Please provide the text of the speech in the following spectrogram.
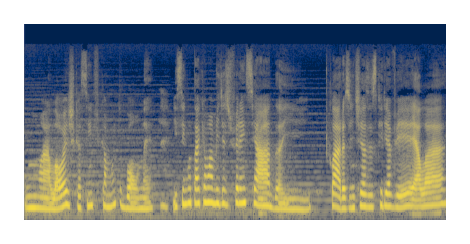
uma lógica assim, fica muito bom, né? E sem contar que é uma mídia diferenciada e Claro, a gente às vezes queria ver ela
